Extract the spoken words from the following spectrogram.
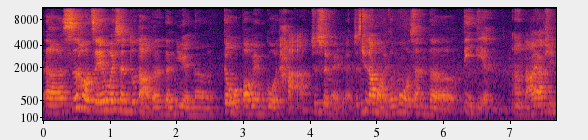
呃，事后这一位生督导的人员呢，跟我抱怨过他，就睡美人，就去到某一个陌生的地点，嗯，然后要去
